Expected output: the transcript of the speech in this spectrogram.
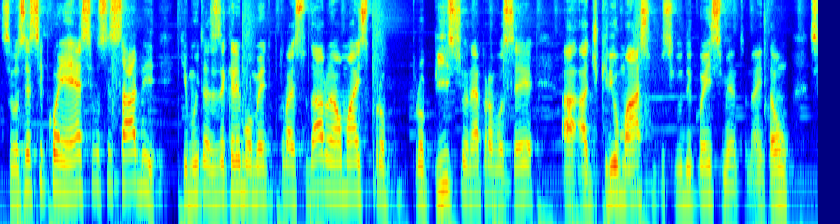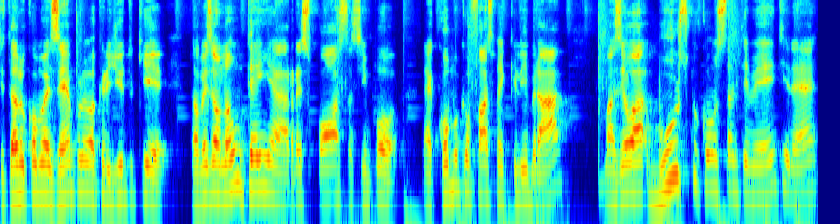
se você se conhece, você sabe que muitas vezes aquele momento que tu vai estudar não é o mais propício, né, para você adquirir o máximo possível de conhecimento, né? Então, citando como exemplo, eu acredito que talvez eu não tenha resposta assim, pô, né, como que eu faço para equilibrar? Mas eu busco constantemente, né,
